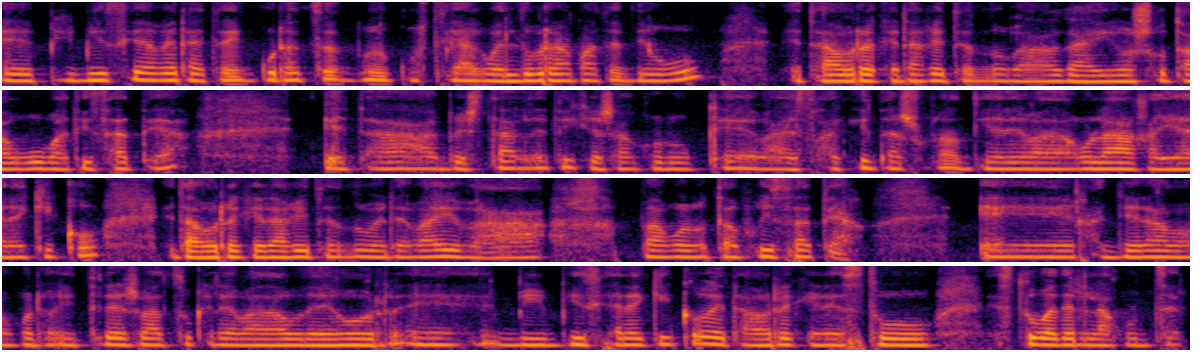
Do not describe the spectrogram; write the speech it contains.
e, minbizia bera eta inguratzen duen guztiak beldurra ematen digu, eta horrek eragiten du ba, gai oso tabu bat izatea, eta beste aldetik esango nuke ba ez jakintasun handi ere badagola gaiarekiko eta horrek eragiten du ere bai ba ba bueno tabu izatea. E, gainera ba, bueno, interes batzuk ere badaude hor e, biziarekiko eta horrek ere ez du ez du bat laguntzen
